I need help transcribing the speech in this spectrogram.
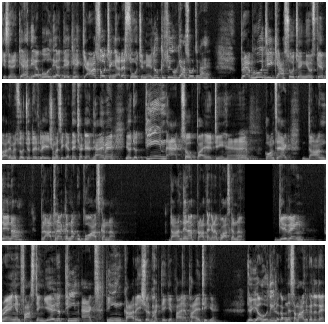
किसी ने कह दिया, बोल दिया, देख लिया क्या सोचेंगे? अरे सोचने दो, किसी को क्या सोचना है? प्रभु जी क्या सोचेंगे उसके बारे में सोचो। तो इसलिए यीशु मसीह कहते हैं, छठे अध्याय में ये जो तीन एक्ट्स ऑफ़ पायटी हैं, कौन से एक्ट दान देना, प्रार्थना करना, उपवास करना। दान देना, प्रार्थना करना, उपवास करना। गिविंग प्रेइंग एंड फास्टिंग ये जो तीन एक्ट तीन कार्य ईश्वर भक्ति के पाए पाए ठीक है। जो यहूदी लोग अपने समाज में करते थे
